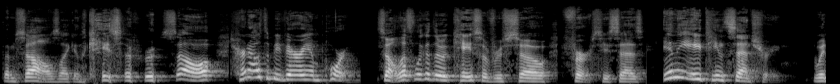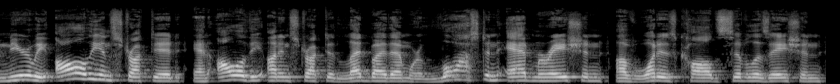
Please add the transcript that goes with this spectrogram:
themselves, like in the case of Rousseau, turn out to be very important. So let's look at the case of Rousseau first. He says, in the 18th century, when nearly all the instructed and all of the uninstructed led by them were lost in admiration of what is called civilization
